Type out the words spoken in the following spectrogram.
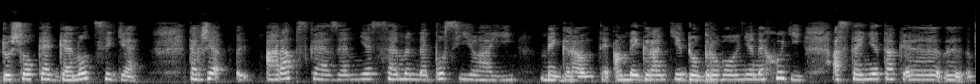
došlo ke genocidě. Takže arabské arabské země sem neposílají migranty a migranti dobrovolně nechodí. A stejně tak eh, v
